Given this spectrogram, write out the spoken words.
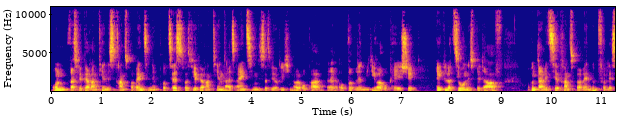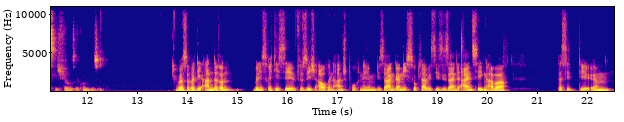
Und was wir garantieren, ist Transparenz in dem Prozess. Was wir garantieren als einzigen ist, dass wir wirklich in Europa äh, operieren wie die europäische Regulation ist Bedarf und damit sehr transparent und verlässlich für unsere Kunden sind. Was aber die anderen, wenn ich es richtig sehe, für sich auch in Anspruch nehmen. Die sagen dann nicht so klar wie Sie, Sie seien die Einzigen, aber dass sie die ähm,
